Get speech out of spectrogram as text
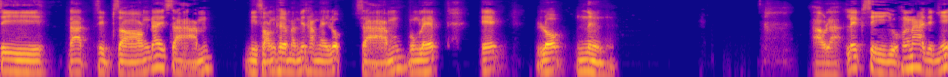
สี่ตัดสิบสองได้สามมีสองเทอมแบบนี้ทำไงลูกสามวงเล็บ x ลบหนึ่งเอาละเลขสี่อยู่ข้างหน้าอย่างนี้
